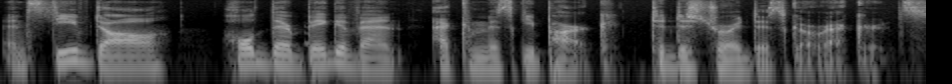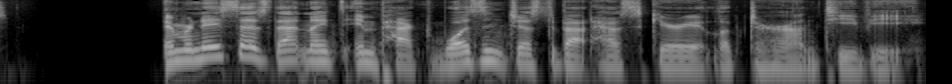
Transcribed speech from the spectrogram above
and Steve Dahl hold their big event at Comiskey Park to destroy disco records. And Renee says that night's impact wasn't just about how scary it looked to her on TV,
